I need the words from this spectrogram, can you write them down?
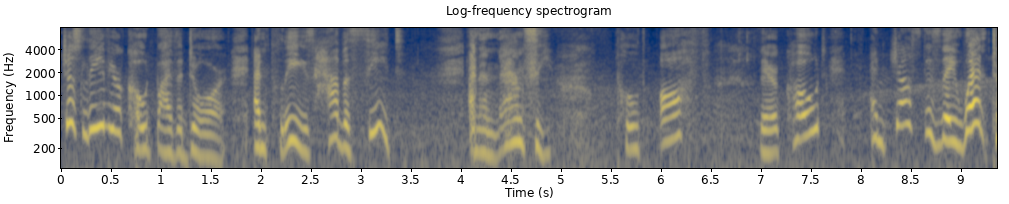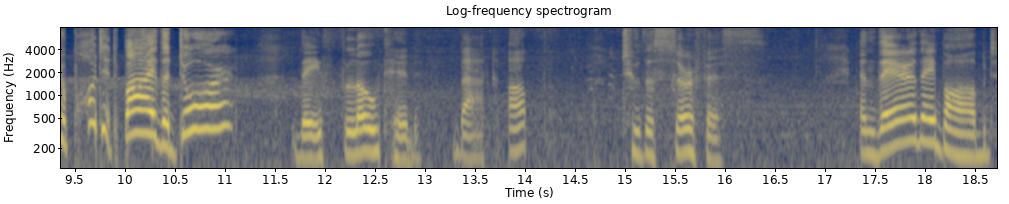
just leave your coat by the door and please have a seat. And Anansi pulled off their coat, and just as they went to put it by the door, they floated back up to the surface. And there they bobbed,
